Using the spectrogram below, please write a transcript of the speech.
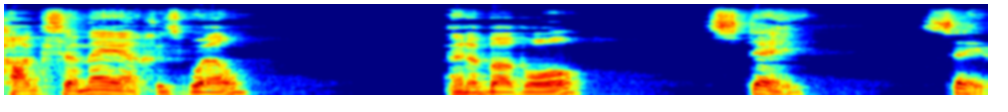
Chag Sameach as well. And above all, stay safe.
